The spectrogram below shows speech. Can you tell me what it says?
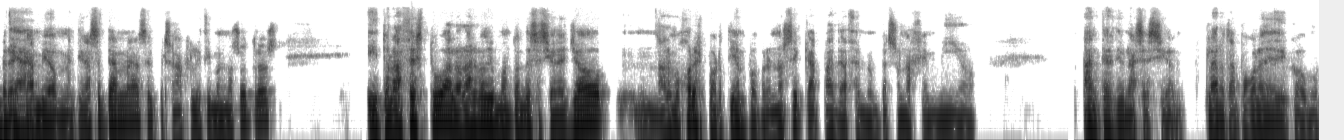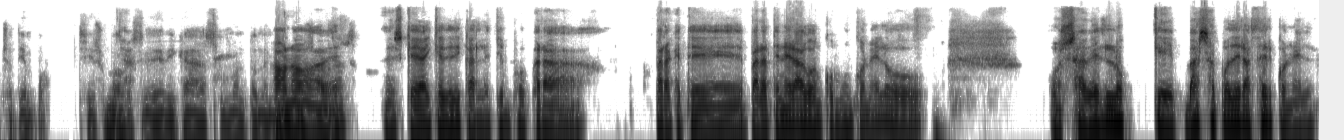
Pero en cambio, en Mentiras Eternas, el personaje lo hicimos nosotros y te lo haces tú a lo largo de un montón de sesiones. Yo, mm, a lo mejor es por tiempo, pero no soy capaz de hacerme un personaje mío antes de una sesión. Claro, tampoco le dedico mucho tiempo. Sí, supongo Ya. que si le dedicas un montón de No, no, a ver. Es que hay que dedicarle tiempo para, para que te, para tener algo en común con él o, o saber lo que vas a poder hacer con él.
